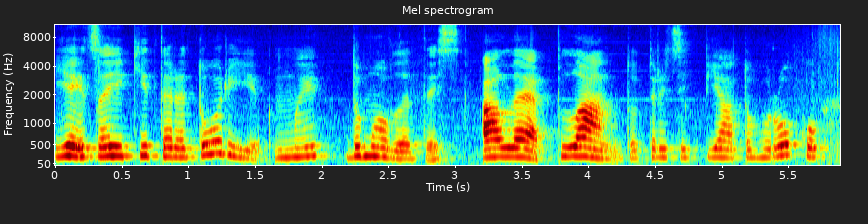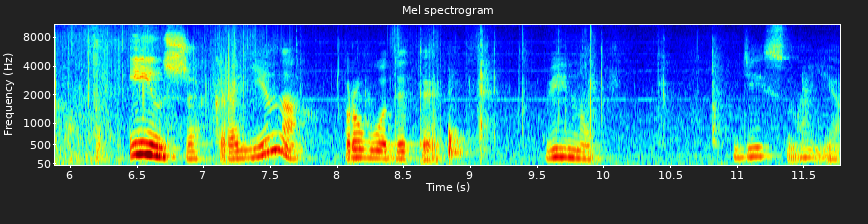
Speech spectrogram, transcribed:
за які території ми домовились. Але план до 35-го року в інших країнах проводити війну дійсно є.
